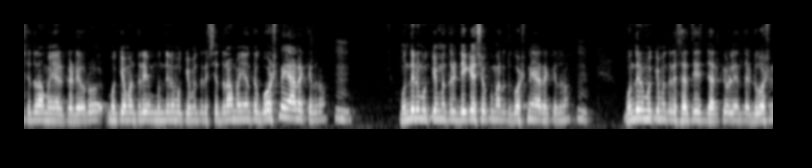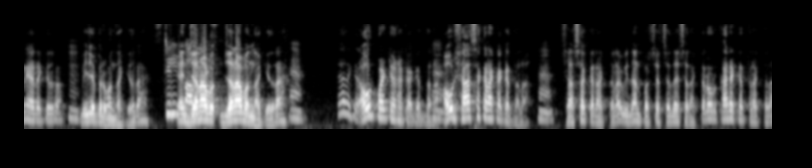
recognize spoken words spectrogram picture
ಸಿದ್ದರಾಮಯ್ಯ ಕಡೆಯವರು ಮುಖ್ಯಮಂತ್ರಿ ಮುಂದಿನ ಮುಖ್ಯಮಂತ್ರಿ ಸಿದ್ದರಾಮಯ್ಯ ಅಂತ ಘೋಷಣೆ ಯಾರು ಹಾಕಿದ್ರು? ಮುಂದಿನ ಮುಖ್ಯಮಂತ್ರಿ ಡಿ ಕೆ ಶಿವಕುಮಾರ್ ಅಂತ ಘೋಷಣೆ ಯಾರು ಹಾಕಿದ್ರು? ಮುಂದಿನ ಮುಖ್ಯಮಂತ್ರಿ ಸತೀಶ್ ಜಾರಕಿಹೊಳಿ ಅಂತ ಘೋಷಣೆ ಯಾರು ಹಾಕಿದ್ರು? ಬಿಜೆಪಿ ಬಂದ್ ಹಾಕಿದ್ರಾ? ಜನ ಜನ ಬಂದ್ ಹಾಕಿದ್ರ? ಅವ್ರ ಪಾರ್ಟಿಯವ್ರು ಹಾಕಾಕತ್ತಾರ. ಅವ್ರ ಶಾಸಕರು ಹಾಕಾಕತ್ತಾರ. ಶಾಸಕರು ಹಾಕ್ತಾರ ವಿಧಾನ ಪರಿಷತ್ ಸದಸ್ಯರು ಹಾಕ್ತಾರ ಅವ್ರ ಕಾರ್ಯಕರ್ತರು ಹಾಕ್ತಾರ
